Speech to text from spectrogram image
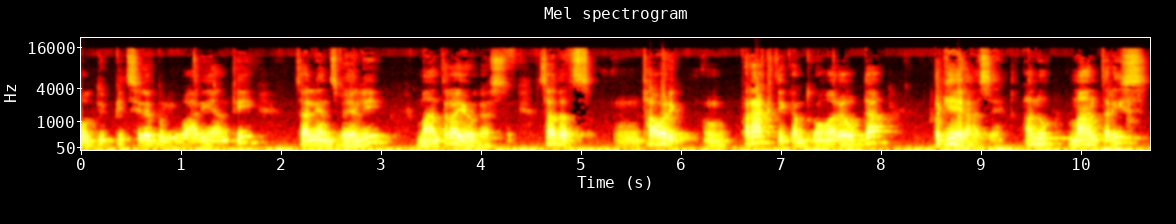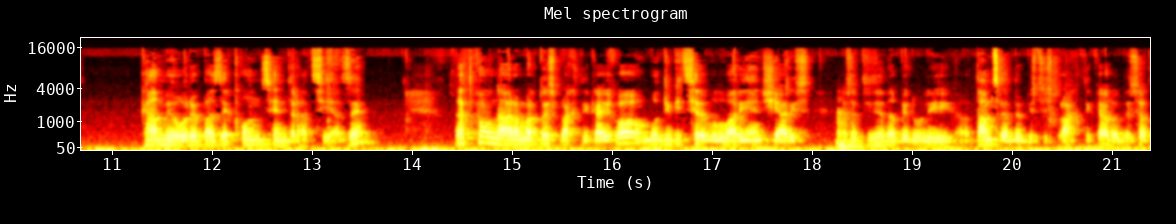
მოდიფიცირებული ვარიანტი ძალიან ძველი მანტრა იოგასი, სადაც თავარი პრაქტიკა მდგომარეობდა ბგერაზე, ანუ მანტრის გამეორებაზე, კონცენტრაციაზე. რა თქმა უნდა, არა მარტო ეს პრაქტიკა იყო, მოდიფიცირებულ ვარიანტში არის ასეთი ზედაპირული დამწყებებისთვის პრაქტიკა, როდესაც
